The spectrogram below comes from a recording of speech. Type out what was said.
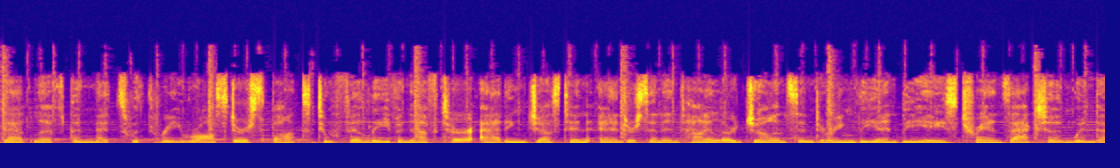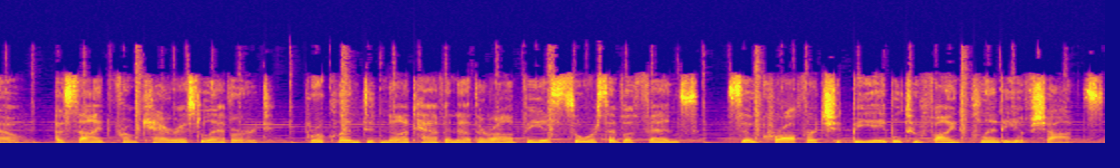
That left the Nets with three roster spots to fill even after adding Justin Anderson and Tyler Johnson during the NBA's transaction window. Aside from Caris LeVert, Brooklyn did not have another obvious source of offense, so Crawford should be able to find plenty of shots.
